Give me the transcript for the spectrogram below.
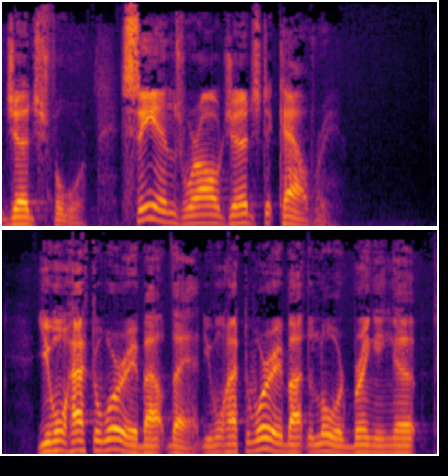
judged for. Sins were all judged at Calvary. You won't have to worry about that. You won't have to worry about the Lord bringing up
